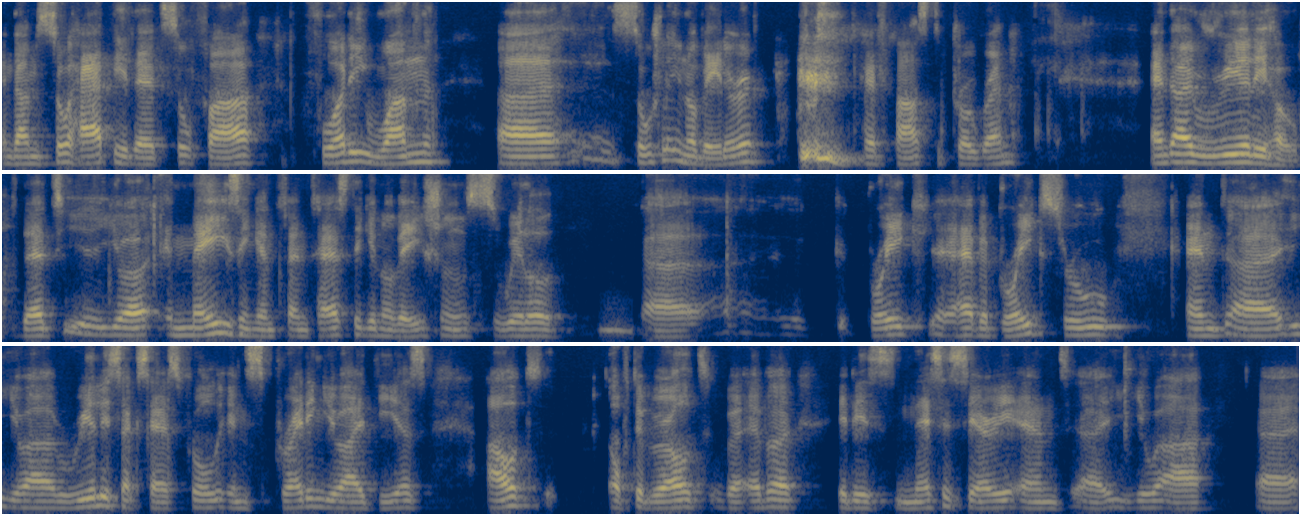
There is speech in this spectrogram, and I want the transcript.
and I'm so happy that so far 41 uh, social innovator have passed the program. And I really hope that your amazing and fantastic innovations will uh, break, have a breakthrough and uh, you are really successful in spreading your ideas out of the world wherever it is necessary and uh, you are uh,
